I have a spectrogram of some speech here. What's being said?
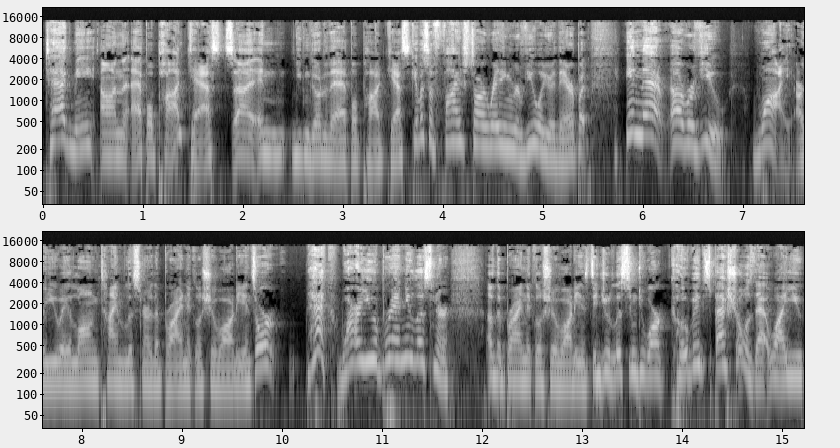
tag me on Apple Podcasts, uh, and you can go to the Apple Podcast. Give us a five star rating review while you're there. But in that uh, review, why are you a long-time listener of the Brian Nichols Show audience? Or heck, why are you a brand new listener of the Brian Nichols Show audience? Did you listen to our COVID special? Is that why you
